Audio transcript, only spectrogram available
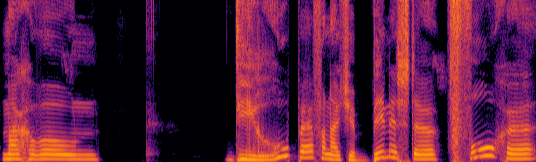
maar gewoon die roepen vanuit je binnenste volgen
